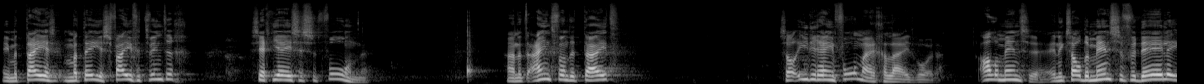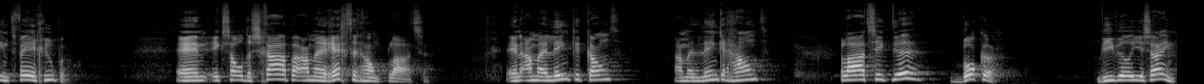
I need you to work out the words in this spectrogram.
In Matthäus, Matthäus 25 zegt Jezus het volgende. Aan het eind van de tijd zal iedereen voor mij geleid worden. Alle mensen. En ik zal de mensen verdelen in twee groepen. En ik zal de schapen aan mijn rechterhand plaatsen. En aan mijn linkerkant, aan mijn linkerhand, plaats ik de bokken. Wie wil je zijn?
